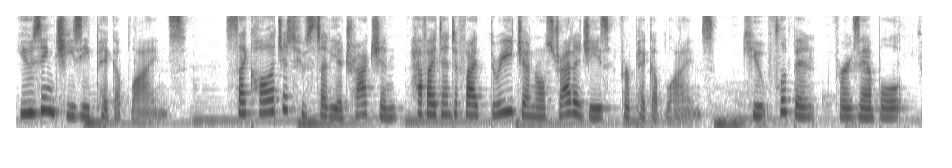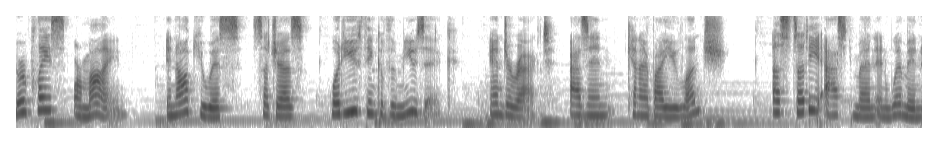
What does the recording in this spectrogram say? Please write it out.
Using cheesy pickup lines. Psychologists who study attraction have identified three general strategies for pickup lines. Cute flippant, for example, your place or mine. Innocuous, such as, what do you think of the music? And direct, as in, can I buy you lunch? A study asked men and women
